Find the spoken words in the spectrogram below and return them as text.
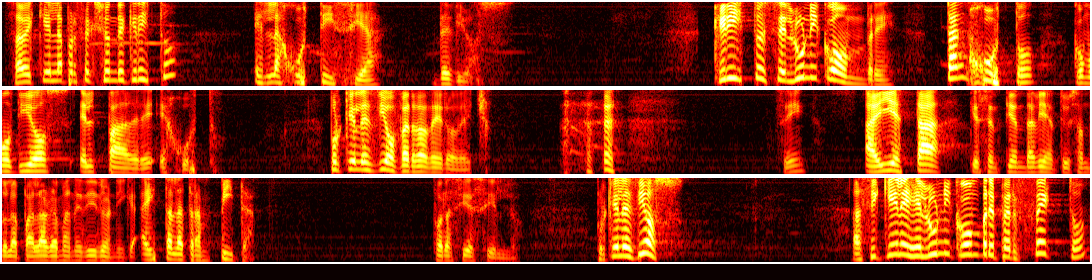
¿Sabe qué es la perfección de Cristo? Es la justicia de Dios. Cristo es el único hombre tan justo como Dios el Padre es justo. Porque Él es Dios verdadero, de hecho. ¿Sí? Ahí está, que se entienda bien, estoy usando la palabra de manera irónica, ahí está la trampita por así decirlo. Porque Él es Dios. Así que Él es el único hombre perfecto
